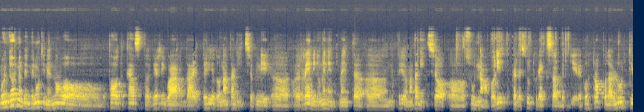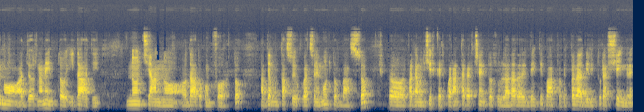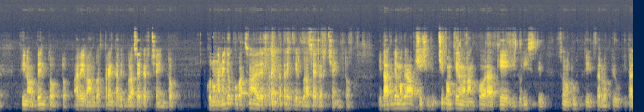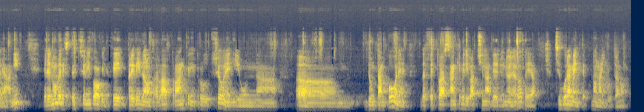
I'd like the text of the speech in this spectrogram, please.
Buongiorno e benvenuti nel nuovo podcast che riguarda il periodo natalizio, quindi uh, revenue management uh, nel periodo natalizio uh, su Napoli per le strutture extraalberghiere. Purtroppo dall'ultimo aggiornamento i dati non ci hanno dato conforto, abbiamo un tasso di occupazione molto basso, parliamo di circa il 40% sulla data del 24 che poi va addirittura a scendere fino al 28 arrivando al 30,6% con una media occupazionale del 33,6%. I dati demografici ci, ci, confermano ancora che i turisti sono tutti per lo più italiani e le nuove restrizioni Covid che prevedono tra l'altro anche l'introduzione di uh, di un tampone da effettuarsi anche per i vaccinati dell'Unione Europea sicuramente non aiutano.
